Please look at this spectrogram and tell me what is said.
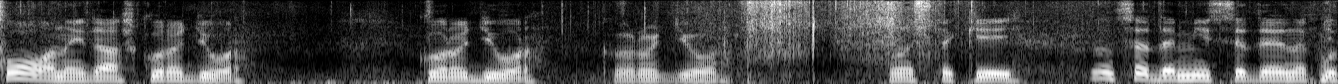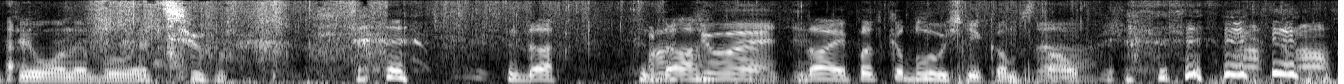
Кований, да, шкуродьор. Кородьор. Кородьор. Ось такий. Ну це де місце, де на клопіони були. Да, да, противеті. да, і під каблучником став. Раз,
